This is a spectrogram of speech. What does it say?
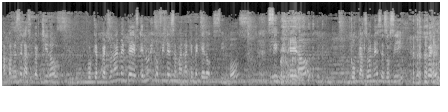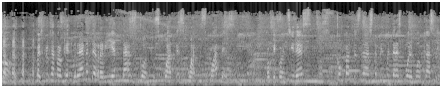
a pasársela súper chido. Porque personalmente es el único fin de semana que me quedo sin voz, sin dinero, con calzones, eso sí. Pero me explico, pero que realmente revientas con tus cuates, cuates, cuates. Porque coincides, compartes este mismo interés por el podcasting.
